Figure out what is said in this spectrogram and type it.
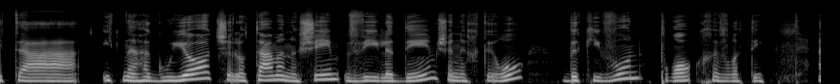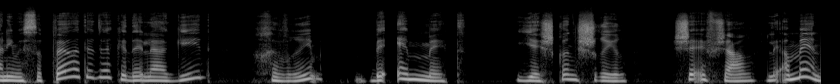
את ההתנהגויות של אותם אנשים וילדים שנחקרו בכיוון פרו-חברתי. אני מספרת את זה כדי להגיד, חברים, באמת, יש כאן שריר שאפשר לאמן.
